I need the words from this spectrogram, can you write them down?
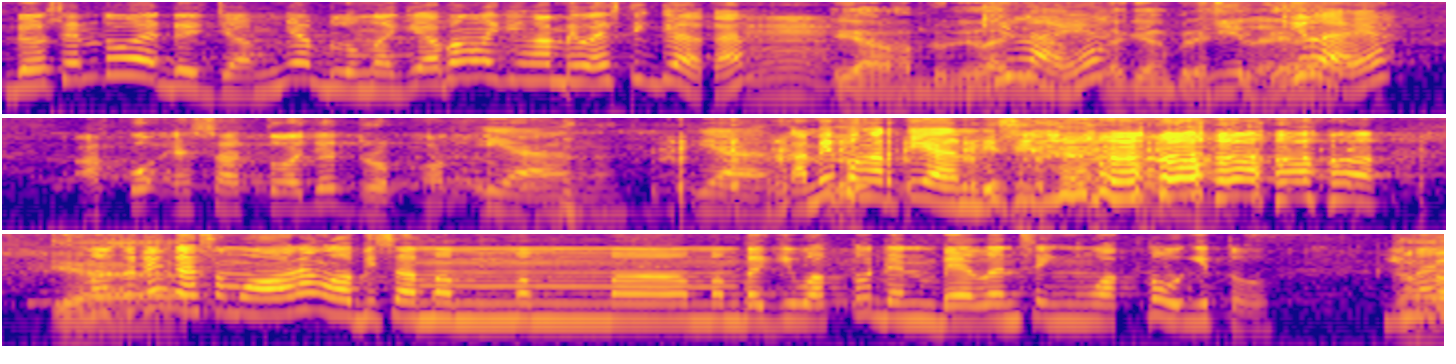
dosen tuh ada jamnya belum lagi abang lagi ngambil S3 kan? Hmm. Iya, alhamdulillah Gila lagi, ya? lagi ambil S3. Gila. Gila ya? Aku S1 aja drop out. Iya, ya kami pengertian di sini. Iya. Maksudnya nggak semua orang loh bisa mem- mem- mem- membagi waktu dan balancing waktu gitu. Apa, Gimana?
